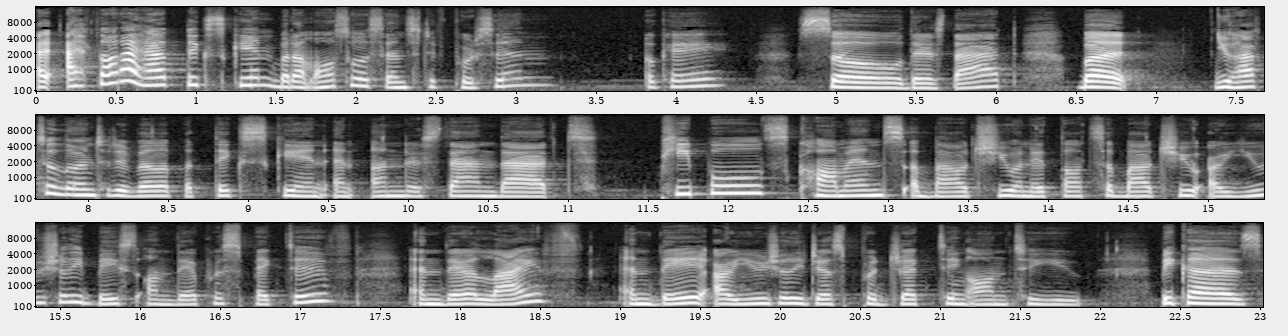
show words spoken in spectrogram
I, I thought I had thick skin, but I'm also a sensitive person. Okay. So there's that. But you have to learn to develop a thick skin and understand that people's comments about you and their thoughts about you are usually based on their perspective and their life, and they are usually just projecting onto you. Because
